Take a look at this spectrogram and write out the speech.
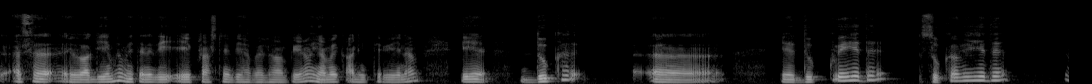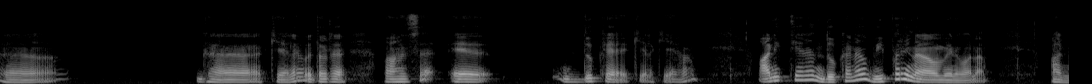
අස ඒ වගේම මෙතනදී ඒ ප්‍රශ්නේ දිහා බැලුවම පේනවා යමෙක් අනිත්‍ය වේ නම් එය දුක ඒ දුක් වේද සුඛ වේද කියලා. එතකොට වහන්ස දුක කියලා කියනවා. අනිත්‍ය නම් දුක නම් විපරිණාම වෙනවා නම්. අන්න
